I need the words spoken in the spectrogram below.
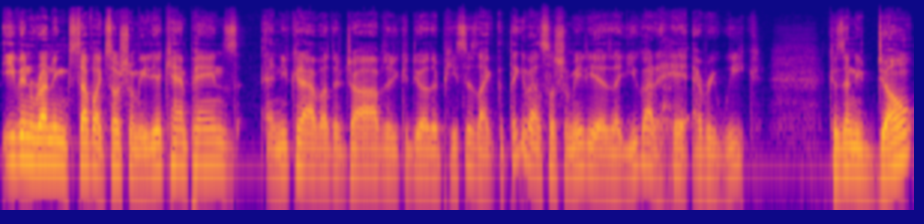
even running stuff like social media campaigns. And you could have other jobs or you could do other pieces. Like the thing about social media is that you got to hit every week. because then you don't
